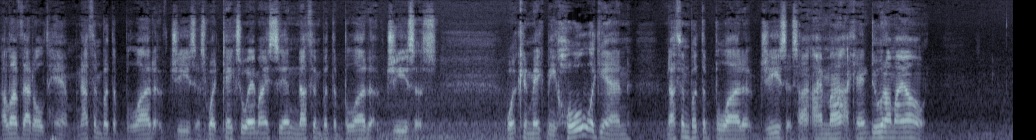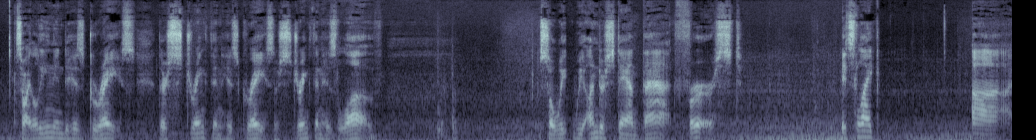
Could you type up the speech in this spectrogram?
I love that old hymn. Nothing but the blood of Jesus. What takes away my sin? Nothing but the blood of Jesus. What can make me whole again? Nothing but the blood of Jesus. I, I'm not, I can't do it on my own. So I lean into His grace. There's strength in His grace. There's strength in His love. So we, we understand that first. It's like uh,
